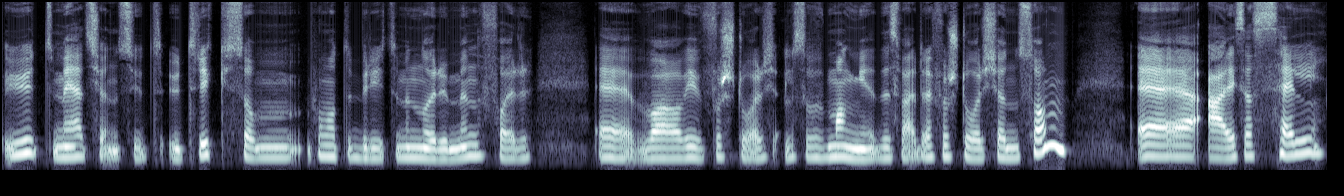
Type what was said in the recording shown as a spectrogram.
ut med et kjønnsuttrykk som på en måte bryter med normen for eh, hva vi forstår, altså mange dessverre forstår kjønn som, eh, er i seg selv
